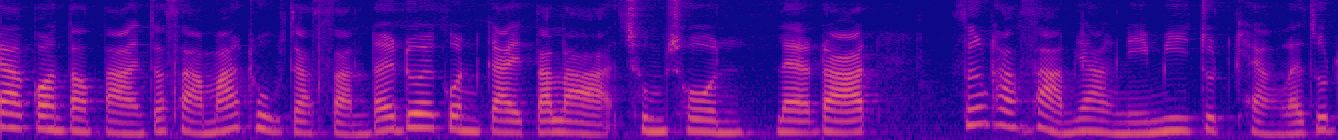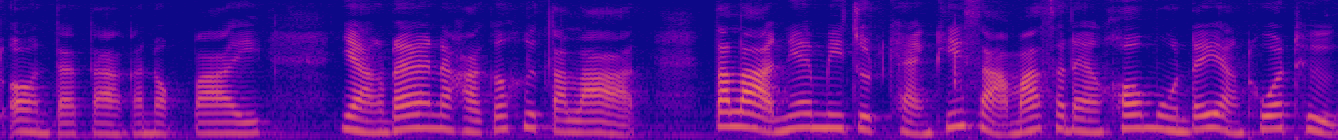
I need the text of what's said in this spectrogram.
ยากรต่างๆ จะสามารถถูกจัดสรรได้ด้วยกลไกตลาด ชุมชน และรัฐ ซึ่งทั้ง 3 อย่างนี้มีจุดแข็งและจุดอ่อนแตกต่างกันออกไป อย่างแรกนะคะก็คือตลาด ตลาดเนี่ยมีจุดแข็งที่สามารถแสดงข้อมูลได้อย่างทั่วถึง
